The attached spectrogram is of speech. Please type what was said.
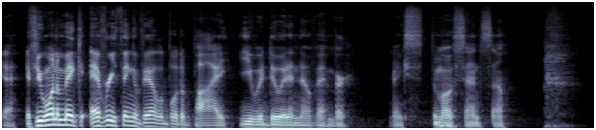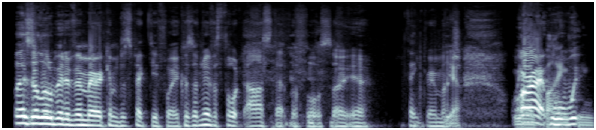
yeah, if you want to make everything available to buy, you would do it in November. Makes the most sense. So Well, there's a little bit of American perspective for you because I've never thought to ask that before. So yeah, thank you very much. Yeah. All like right, well, we-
